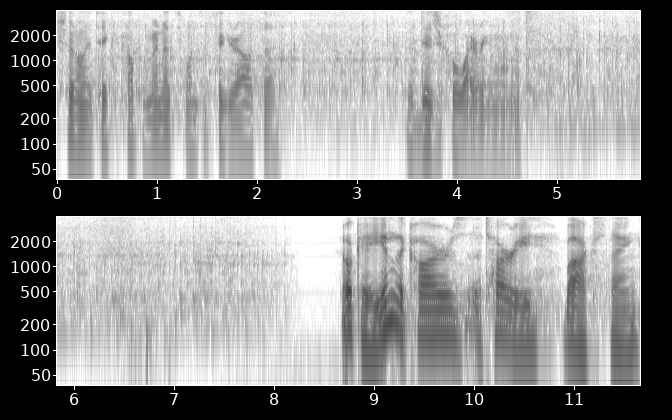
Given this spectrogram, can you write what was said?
Should only take a couple minutes once I figure out the the digital wiring on it. Okay, in the car's Atari box thing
